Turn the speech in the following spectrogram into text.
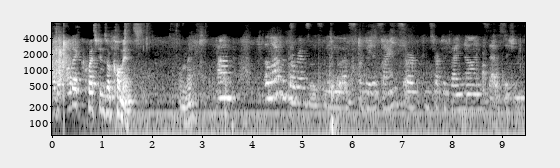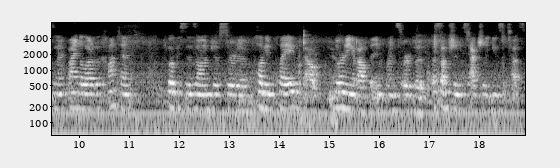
are, there, are there questions or comments on this? Um, a lot of the programs, at least in the US, for data science are constructed by non-statisticians, and I find a lot of the content focuses on just sort of plug and play without yeah. learning about the inference or the assumptions to actually use the test.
